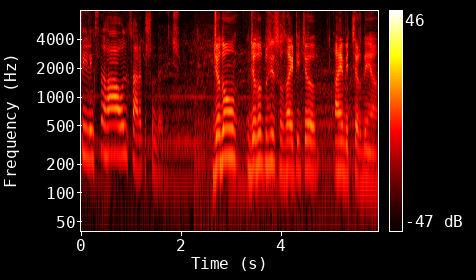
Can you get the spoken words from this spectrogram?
ਫੀਲਿੰਗਸ ਦਾ ਹਾਂ all ਸਾਰਾ ਕੁਝ ਹੁੰਦਾ ਇਹਦੇ ਵਿੱਚ। ਜਦੋਂ ਜਦੋਂ ਤੁਸੀਂ ਸੁਸਾਇਟੀ 'ਚ ਐਂ ਵਿਚਰਦੇ ਆ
